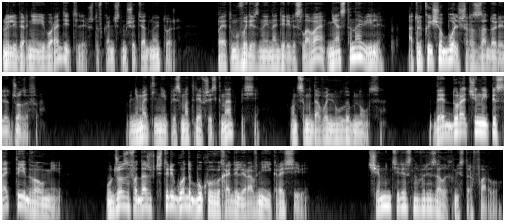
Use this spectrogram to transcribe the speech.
ну или вернее его родители, что в конечном счете одно и то же. Поэтому вырезанные на дереве слова не остановили, а только еще больше раззадорили Джозефа. Внимательнее присмотревшись к надписи, он самодовольно улыбнулся. Да это дурачина и писать-то едва умеет. У Джозефа даже в четыре года буквы выходили ровнее и красивее. Чем, интересно, вырезал их мистер Фарлоу?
